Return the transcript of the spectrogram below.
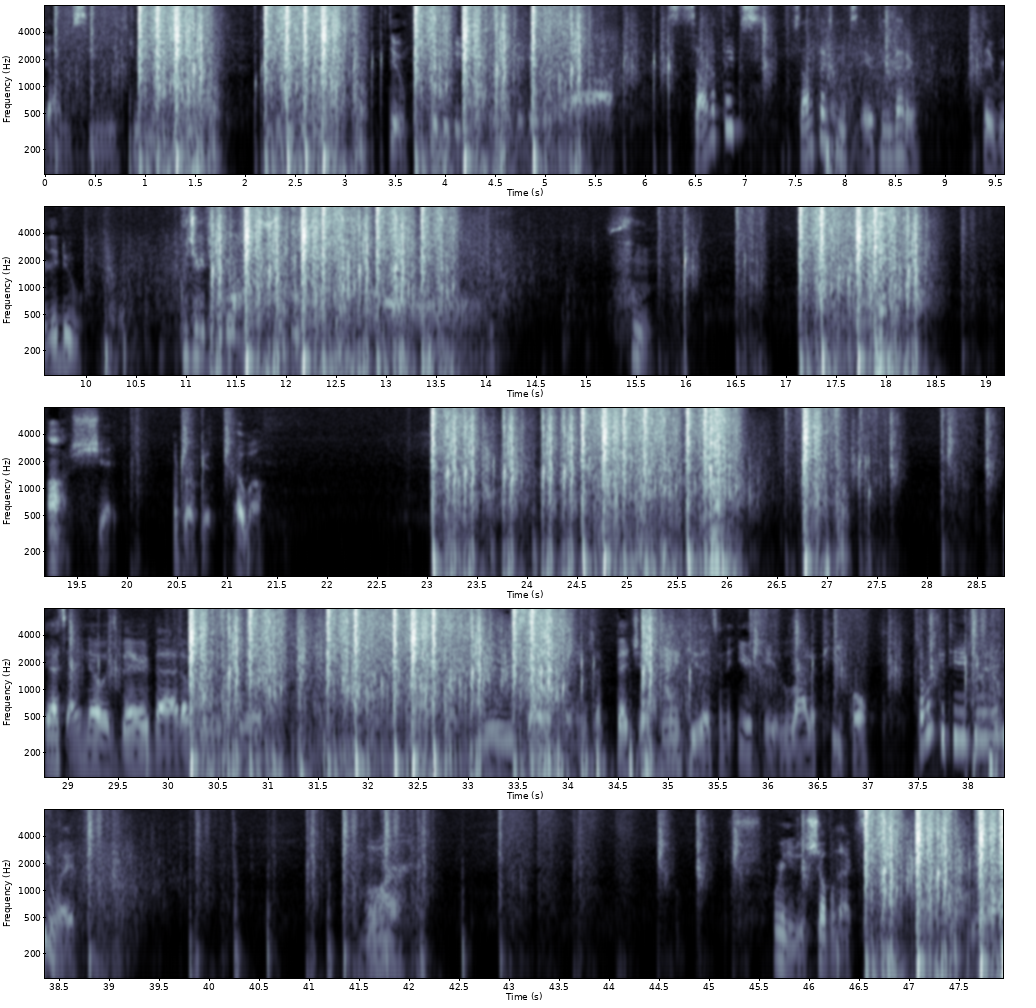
seeds. Give me dumb seeds. Do. Do. Do. Do. Sound effects? Sound effects makes everything better. They really do. Hmm. Oh shit. I broke it. Oh well. Yes, I know it's very bad to use other things. I bet you, I guarantee you that's going to irritate a lot of people. So I'm going to continue doing it anyway. More. We're gonna use a shovel next. Yeah.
